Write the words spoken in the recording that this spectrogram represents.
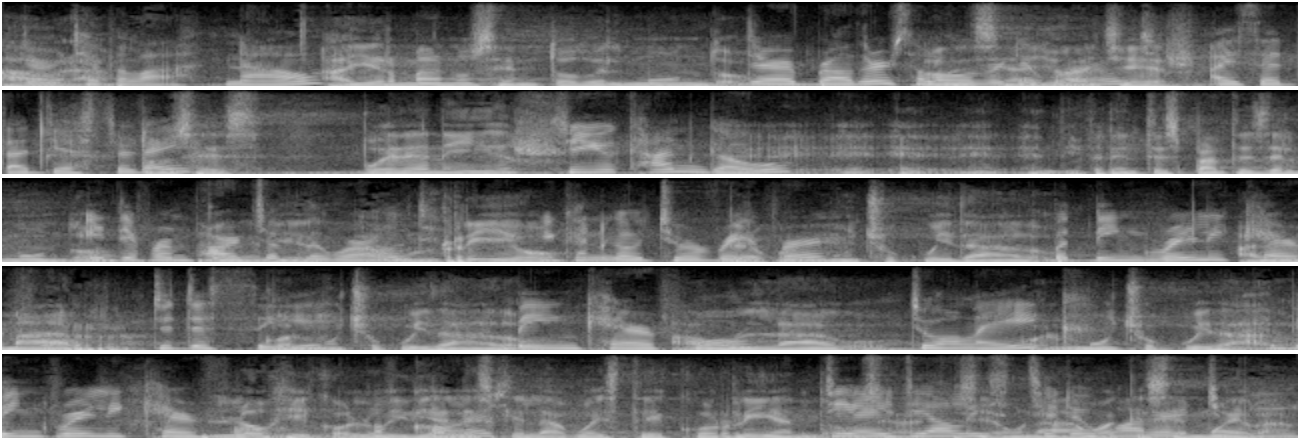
Ahora, Hay hermanos en todo el mundo. there are brothers all Lo over decía the yo world. ayer. I said that yesterday. Entonces, pueden ir So you can go eh, eh, en diferentes partes del mundo. in different parts of the world. a un río, You can go to a pero river, con mucho cuidado. but being really al careful mar, to the con sea, mucho cuidado. being careful a un lago, to a lake, con mucho cuidado. being really careful. Lógico, lo of ideal es que el agua esté corriendo, o sea, que sea un agua que se mueva.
